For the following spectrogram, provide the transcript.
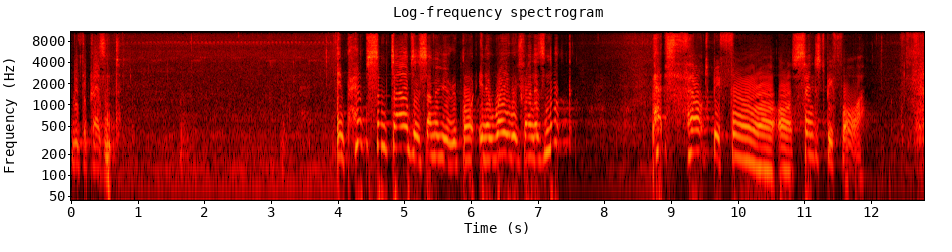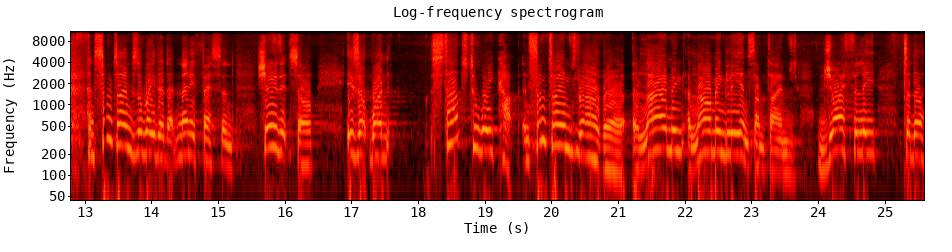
with the present. And perhaps sometimes, as some of you report, in a way which one has not perhaps felt before or sensed before. And sometimes the way that that manifests and shows itself is that one starts to wake up, and sometimes rather alarming, alarmingly, and sometimes joyfully, to the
